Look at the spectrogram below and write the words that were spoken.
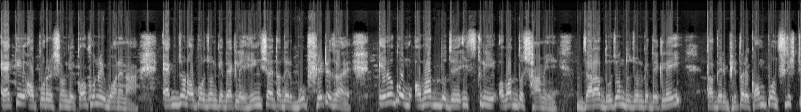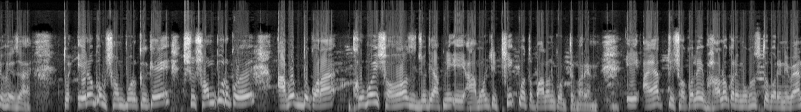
একে অপরের সঙ্গে কখনোই বনে না। একজন অপরজনকে দেখলে হিংসায় তাদের বুক ফেটে যায়। এরকম অবাধ্য যে স্ত্রী, অবাধ্য স্বামী, যারা দুজন দুজনকে দেখলেই তাদের ভিতরে কম্পন সৃষ্টি হয়ে যায়। তো এরকম সম্পর্ককে সুসম্পর্কে আবদ্ধ করা খুবই সহজ যদি আপনি এই আমলটি ঠিক মতো পালন করতে পারেন। এই আয়াতটি সকলেই ভালো করে মুখস্থ করে নেবেন।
